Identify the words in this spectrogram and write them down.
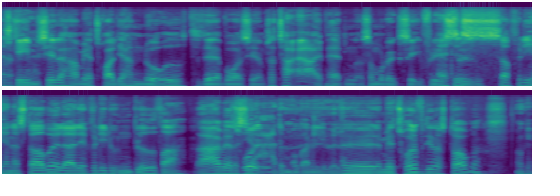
Er- Måske Michelle har, men jeg tror aldrig, jeg har nået til det der, hvor jeg siger, "Jamen, så tager jeg iPad'en, og så må du ikke se, fordi... Er det så fordi han er stoppet, eller er det fordi du er den bløde far? Nej, men jeg tror... siger, ah, det må godt alligevel. Øh, men jeg tror, det er, fordi han er stoppet. Okay.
